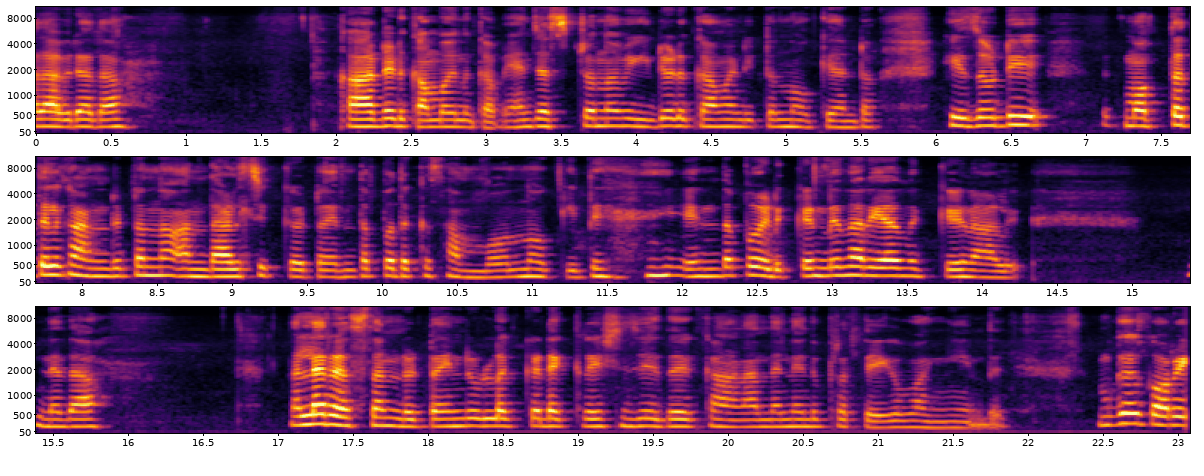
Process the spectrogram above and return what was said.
അത് അവരതാ കാർഡ് എടുക്കാൻ പോയി അപ്പോൾ ഞാൻ ജസ്റ്റ് ഒന്ന് വീഡിയോ എടുക്കാൻ വേണ്ടിയിട്ടൊന്ന് നോക്കിയതാണ് കേട്ടോ ഹിസോട്ടി മൊത്തത്തിൽ കണ്ടിട്ടൊന്ന് അന്താളിച്ച് കേട്ടോ എന്തപ്പോൾ ഇതൊക്കെ സംഭവം നോക്കിയിട്ട്? എന്തപ്പോൾ എടുക്കണ്ടെന്ന് അറിയാതെ നിൽക്കുന്ന ആൾ. പിന്നെതാ നല്ല രസമുണ്ട് കേട്ടോ അതിന്റെ ഉള്ളൊക്കെ ഡെക്കറേഷൻ ചെയ്ത് കാണാൻ തന്നെ ഒരു പ്രത്യേക ഭംഗിയുണ്ട്. നമുക്ക് കുറേ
